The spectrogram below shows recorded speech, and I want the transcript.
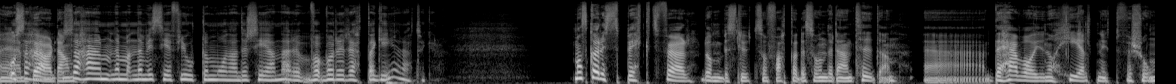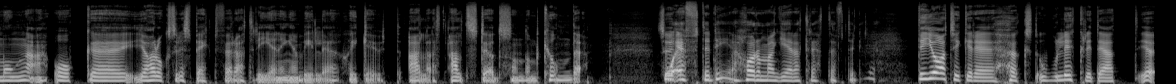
eh, och så här, Så här när, man, när vi ser 14 månader senare, var, var det rätt agerat tycker du? man ska ha respekt för de beslut som fattades under den tiden. Eh, det här var ju något helt nytt för så många och eh, jag har också respekt för att regeringen ville skicka ut alla, allt stöd som de kunde. Så och efter det, har de agerat rätt efter det? Det jag tycker är högst olyckligt är att jag,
